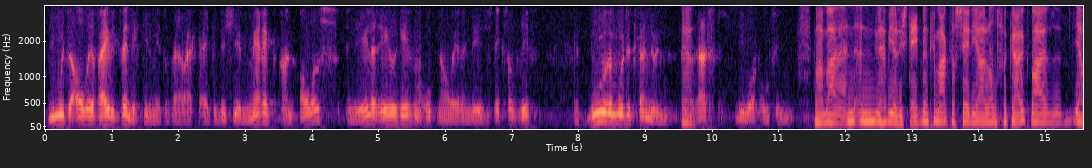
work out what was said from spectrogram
die moeten alweer 25 kilometer ver weg kijken. Dus je merkt aan alles, in de hele regelgeving, maar ook nou weer in deze stikstofbrief, de boeren moeten het gaan doen. Ja. de rest, die wordt ontzien. Maar, maar en, en nu hebben jullie een statement gemaakt als CDA Land Kuik. Maar eh, ja,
